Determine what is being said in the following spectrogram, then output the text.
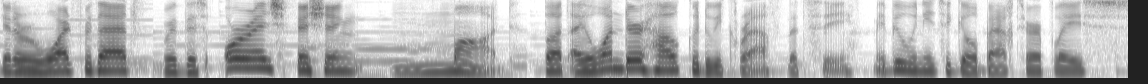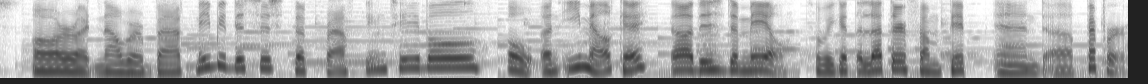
Get a reward for that with this orange fishing mod but I wonder how could we craft? Let's see. Maybe we need to go back to our place. All right, now we're back. Maybe this is the crafting table. Oh, an email. Okay. Uh, this is the mail. So we get a letter from Pip and uh, Pepper.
